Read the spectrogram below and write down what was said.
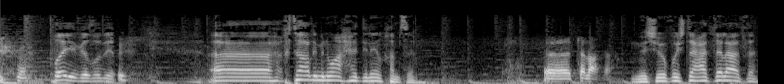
طيب يا صديقي. آه اختار لي من واحد لين خمسة. آه، ثلاثة. نشوف إيش تحت ثلاثة.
